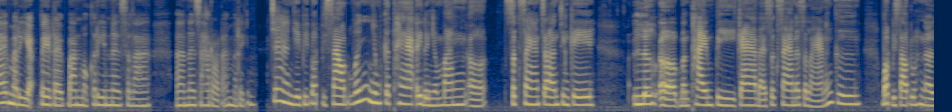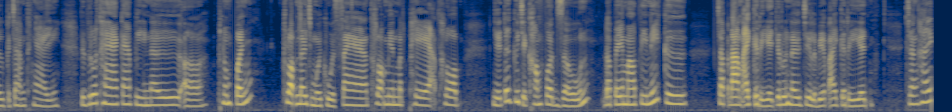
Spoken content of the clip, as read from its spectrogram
ដែរមួយរយៈពេលដែលបានមករៀននៅសាលានៅសហរដ្ឋអាមេរិកចានិយាយពីបទពិសោធន៍វិញខ្ញុំគិតថាអីដែលខ្ញុំបានសិក្សាច្រើនជាងគេ លើសបន្ថែមពីការដែលសិក្សានៅសាលាហ្នឹងគឺបទពិសោធន៍រស់នៅប្រចាំថ្ងៃពីព្រោះថាការពីនៅភ្នំពេញធ្លាប់នៅជាមួយគ្រួសារធ្លាប់មានមិត្តភ័ក្តិធ្លាប់និយាយទៅគឺជា comfort zone ដល់ពេលមកទីនេះគឺចាប់ផ្ដើមឯករាជ្យរស់នៅជារបៀបឯករាជ្យអញ្ចឹងហើយ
